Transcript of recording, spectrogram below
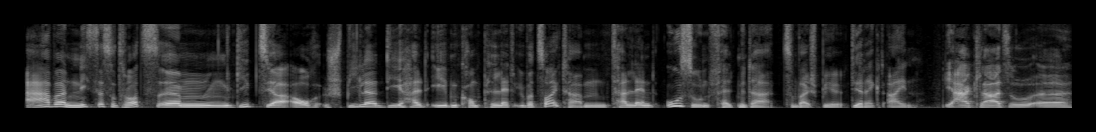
Aber nichtsdestotrotz ähm, gibt ja auch Spieler, die halt eben komplett überzeugt haben. Talent Usun fällt mir da zum Beispiel direkt ein. Ja, klar, also äh,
